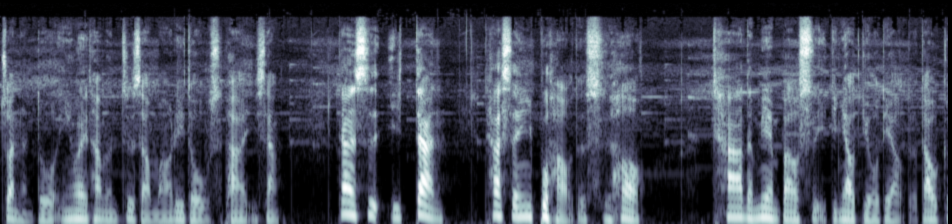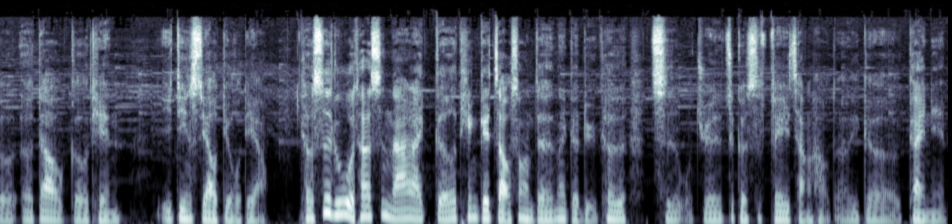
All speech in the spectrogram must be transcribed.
赚很多，因为他们至少毛利都五十趴以上，但是一旦他生意不好的时候，他的面包是一定要丢掉的，到隔呃到隔天一定是要丢掉。可是如果他是拿来隔天给早上的那个旅客吃，我觉得这个是非常好的一个概念。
